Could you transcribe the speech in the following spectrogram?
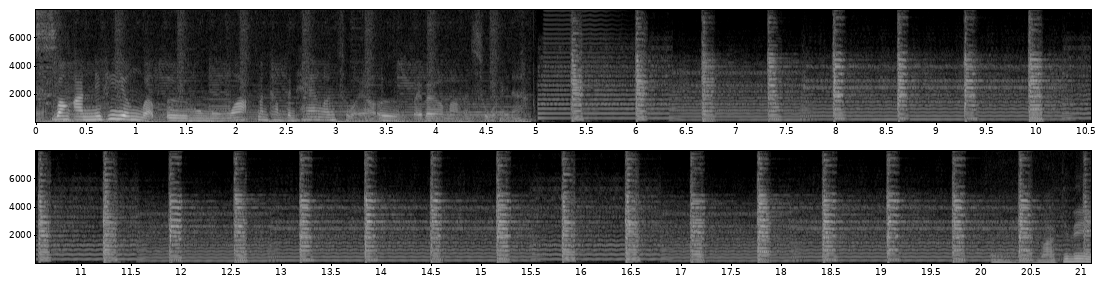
อะบางอันนี่พี่ยังแบบเอองงๆว่ามันทำเป็นแห้งแล้วมันสวยอะเออไปไปๆมาๆมันสวยนะ มาที่นี่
